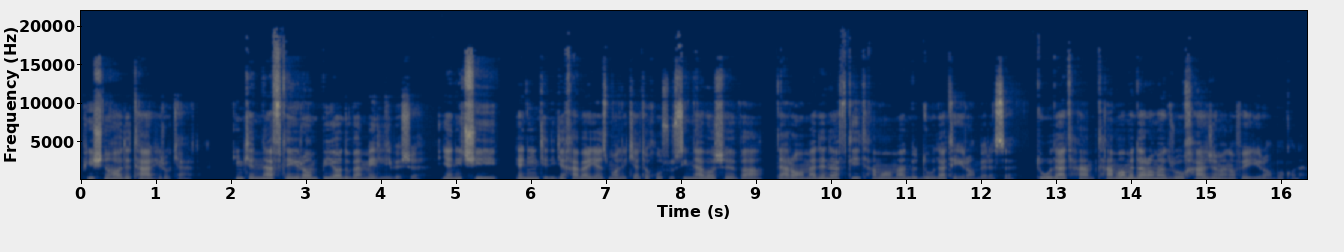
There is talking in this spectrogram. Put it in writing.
پیشنهاد طرحی رو کرد. اینکه نفت ایران بیاد و ملی بشه. یعنی چی؟ یعنی اینکه دیگه خبری از مالکیت خصوصی نباشه و درآمد نفتی تماما به دولت ایران برسه. دولت هم تمام درآمد رو خرج منافع ایران بکنه.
